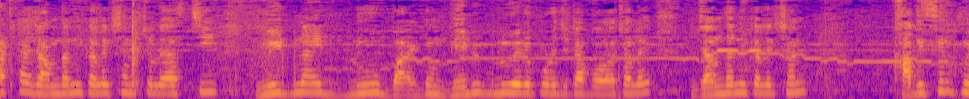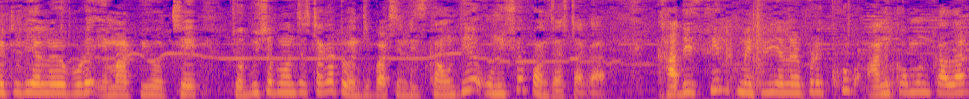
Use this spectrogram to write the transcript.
একটা জামদানি কালেকশন চলে আসছি মিড নাইট ব্লু বা একদম নেভি ব্লু এর উপরে যেটা বলা চলে, জামদানি কালেকশন খাদি সিল্ক মেটেরিয়ালের উপরে এমআরপি হচ্ছে চব্বিশশো পঞ্চাশ টাকা টোয়েন্টি পার্সেন্ট ডিসকাউন্ট দিয়ে উনিশশো পঞ্চাশ টাকা। খাদি সিল্ক মেটেরিয়ালের উপরে খুব আনকমন কালার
